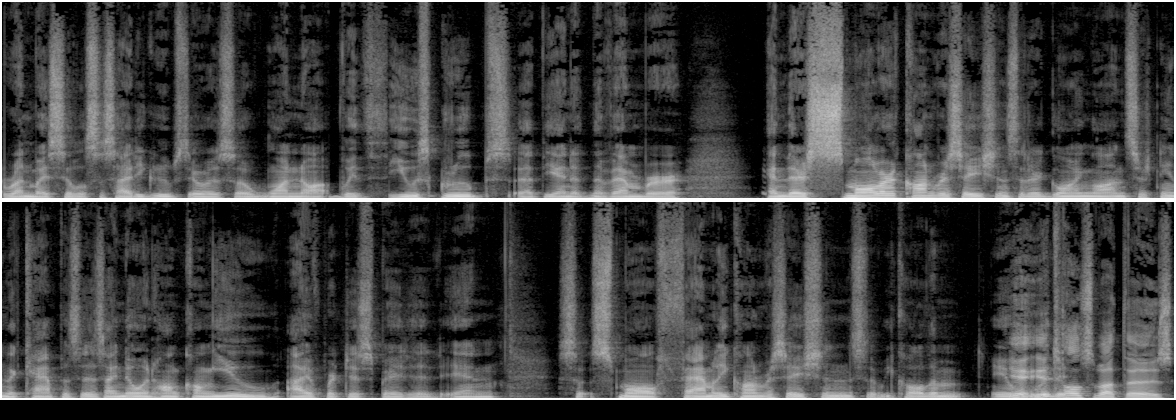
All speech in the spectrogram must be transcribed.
run by civil society groups. There was a one with youth groups at the end of November and there's smaller conversations that are going on, certainly in the campuses. I know in Hong Kong U, I've participated in small family conversations that we call them. Yeah, yeah tell it. us about those.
